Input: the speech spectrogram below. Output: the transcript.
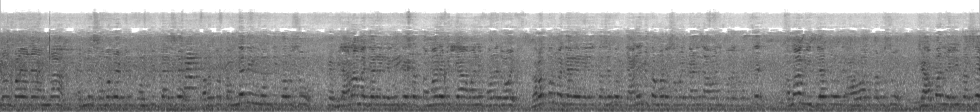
આનંદભાઈ અને એમના એમની સમગ્ર ટીમ પહોંચી જાય છે. પરંતુ તમને બી વિનંતી કરું છું કે વ્યારામાં જ્યારે રેલી થઈ તો તમારે બી ત્યાં આવવાની ફરજ હોય. ધરમપુરમાં જ્યારે રેલી થશે તો ત્યારે બી તમારો સમય કાઢીને આવવાની ફરજ પડશે તમામ વિદ્યાર્થીઓને આહવાન કરું છું, જ્યાં પણ રેલી થશે,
